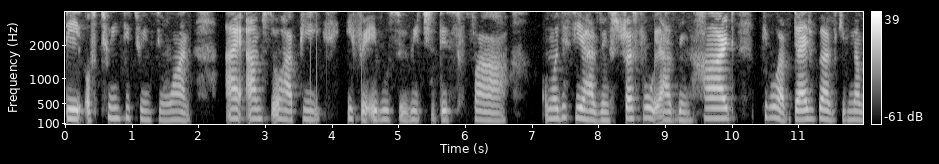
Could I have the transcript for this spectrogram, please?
day of 2021. I am so happy if you're able to reach this far. Omo, this year has been stressful, it has been hard. People have died, people have given up.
